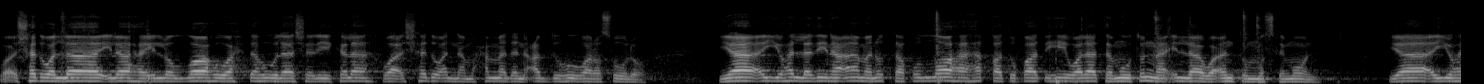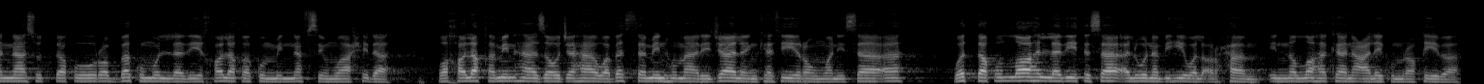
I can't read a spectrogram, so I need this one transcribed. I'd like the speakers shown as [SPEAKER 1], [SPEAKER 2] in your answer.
[SPEAKER 1] وأشهد أن لا إله إلا الله وحده لا شريك له وأشهد أن محمدا عبده ورسوله. يا أيها الذين آمنوا اتقوا الله حق تقاته ولا تموتن إلا وأنتم مسلمون. يا أيها الناس اتقوا ربكم الذي خلقكم من نفس واحدة وخلق منها زوجها وبث منهما رجالا كثيرا ونساء. واتقوا الله الذي تساءلون به والأرحام. إن الله كان عليكم رقيبا.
